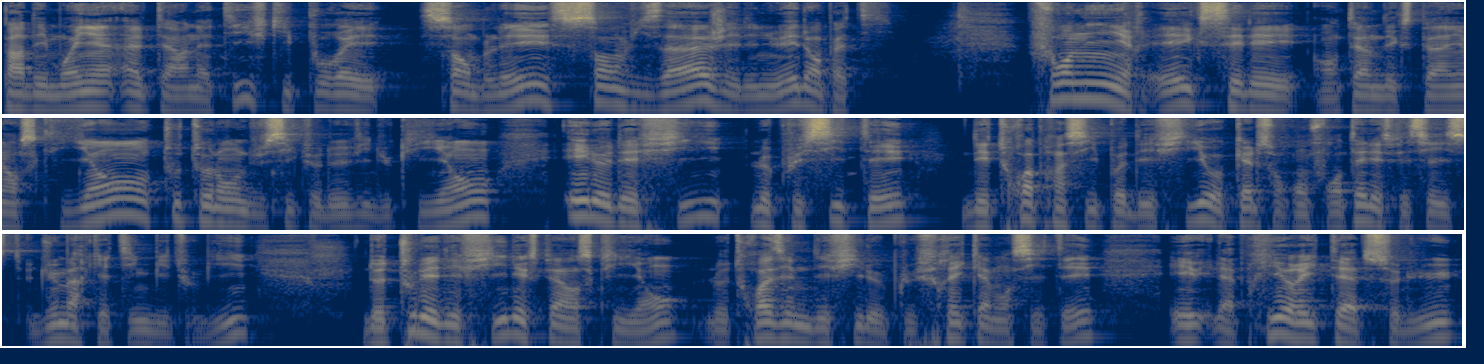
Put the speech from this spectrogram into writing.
par des moyens alternatifs qui pourraient sembler sans visage et dénués d'empathie. Fournir et exceller en termes d'expérience client tout au long du cycle de vie du client est le défi le plus cité des trois principaux défis auxquels sont confrontés les spécialistes du marketing B2B. De tous les défis, l'expérience client, le troisième défi le plus fréquemment cité, est la priorité absolue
